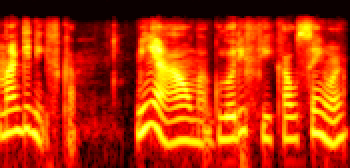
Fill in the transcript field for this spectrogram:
Magnífica. Minha alma glorifica ao Senhor.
